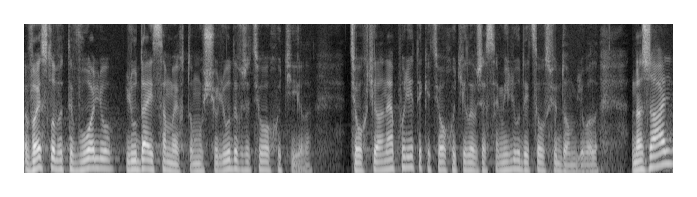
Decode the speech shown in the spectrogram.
висловити волю людей самих, тому що люди вже цього хотіли. Цього хотіли не політики, цього хотіли вже самі люди і це усвідомлювали. На жаль,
